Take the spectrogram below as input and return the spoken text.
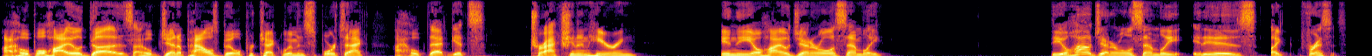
I hope Ohio does. I hope Jena Powell's bill, Protect Women's Sports Act, I hope that gets traction and hearing in the Ohio General Assembly the Ohio General Assembly, it is like, for instance,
